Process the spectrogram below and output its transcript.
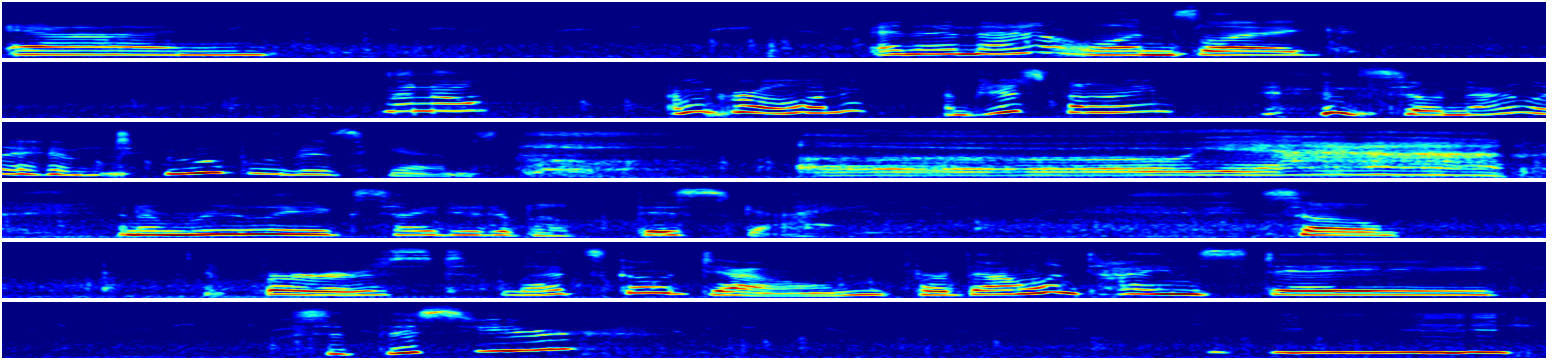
And and then that one's like, no, no, I'm growing. I'm just fine. And so now I have two Buddha's hands. Oh, yeah. And I'm really excited about this guy. So, first, let's go down for Valentine's Day was it this year?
